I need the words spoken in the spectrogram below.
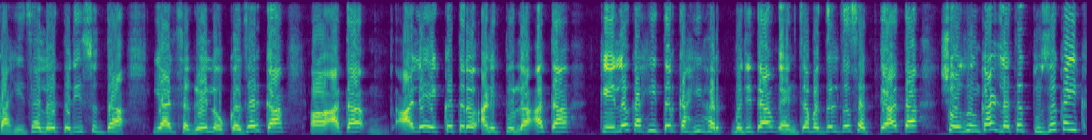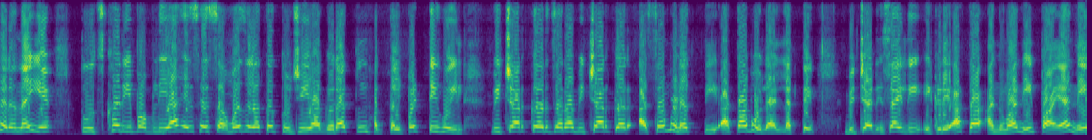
काही झालं तरी सुद्धा. या सगळे लोक जर का आता आले एकत्र आणि तुला आता केलं काही तर काही हर म्हणजे त्या यांच्याबद्दलचं सत्य आता शोधून काढलं तर तुझं काही खरं नाहीये. तूच खरी पबली आहेस हे समजलं तर तुझी या घरातून हक्कलपट्टी होईल. विचार कर जरा विचार कर असं म्हणत ती आता बोलायला लागते. बिचारी सायली इकडे आता अनुमानी पायाने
